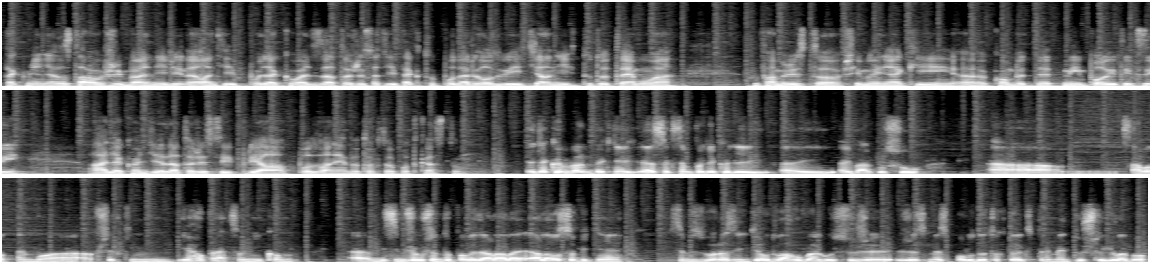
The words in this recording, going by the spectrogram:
Tak mne nezostáva už iba nič iné, len ti poďakovať za to, že sa ti takto podarilo zviditeľniť túto tému a dúfam, že si to všimli nejakí e, kompetentní politici a ďakujem ti za to, že si prijal pozvanie do tohto podcastu. Ja ďakujem veľmi pekne. Ja sa chcem poďakovať aj, aj, aj Varkusu a samotnému a všetkým jeho pracovníkom. Myslím, že už som to povedal, ale, ale osobitne chcem zdôrazniť odvahu Vagusu, že, že sme spolu do tohto experimentu šli, lebo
